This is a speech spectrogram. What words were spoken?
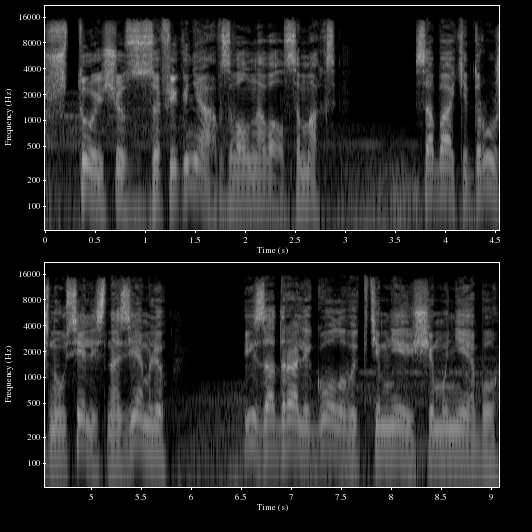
«Что еще за фигня?» — взволновался Макс. Собаки дружно уселись на землю и задрали головы к темнеющему небу.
